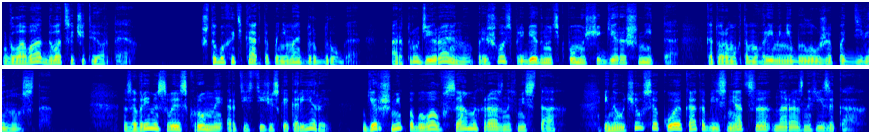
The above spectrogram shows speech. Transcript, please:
Глава 24. Чтобы хоть как-то понимать друг друга, Артруде и Райану пришлось прибегнуть к помощи Гера Шмидта, которому к тому времени было уже под 90. За время своей скромной артистической карьеры Гер Шмидт побывал в самых разных местах и научился кое-как объясняться на разных языках.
